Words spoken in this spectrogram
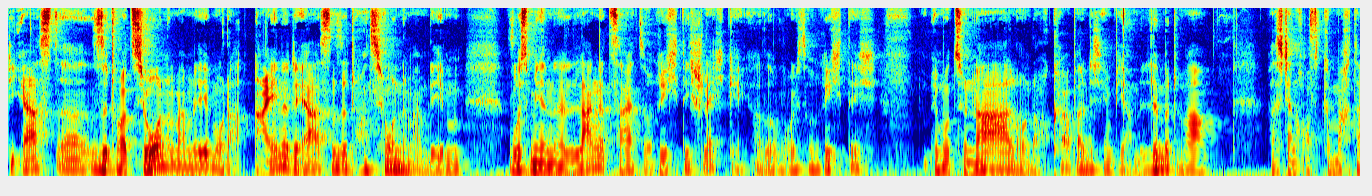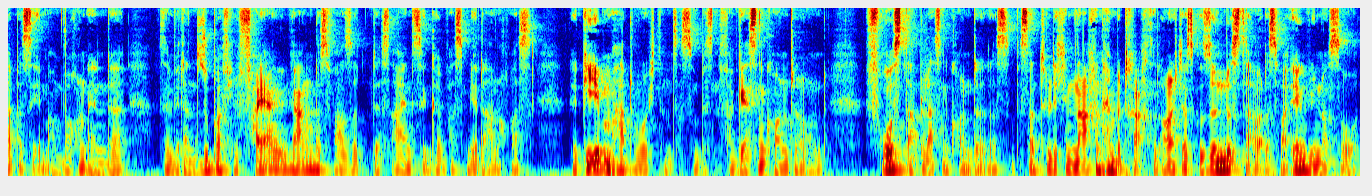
die erste Situation in meinem Leben oder eine der ersten Situationen in meinem Leben, wo es mir eine lange Zeit so richtig schlecht ging. Also wo ich so richtig emotional und auch körperlich irgendwie am Limit war. Was ich dann auch oft gemacht habe, ist eben am Wochenende sind wir dann super viel feiern gegangen. Das war so das Einzige, was mir da noch was gegeben hat, wo ich dann das so ein bisschen vergessen konnte und Frust ablassen konnte. Das ist natürlich im Nachhinein betrachtet auch nicht das Gesündeste, aber das war irgendwie noch so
